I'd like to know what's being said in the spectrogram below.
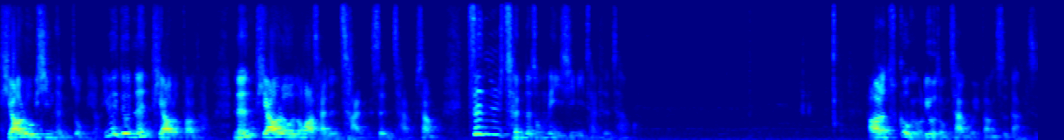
调柔心很重要，因为有能调放长，能调柔的话，才能产生忏忏悔，真诚的从内心里产生忏悔。好了，共有六种忏悔方式，当知。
